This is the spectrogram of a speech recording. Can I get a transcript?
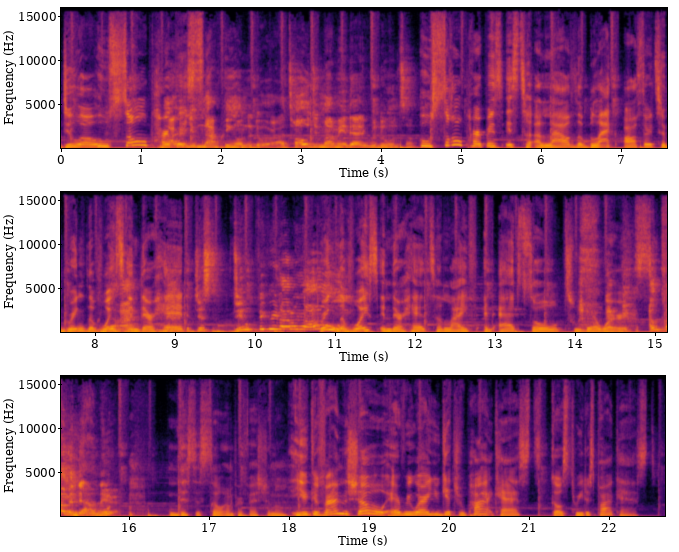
duo whose sole purpose. Why are you knocking on the door? I told you, mommy and daddy were doing something. Whose sole purpose is to allow the black author to bring the voice not, in their head. Just do figure it out on your own. Bring the voice in their head to life and add soul to their words. I'm coming down there. This is so unprofessional. You can find the show everywhere you get your podcasts. Ghost Readers Podcast.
